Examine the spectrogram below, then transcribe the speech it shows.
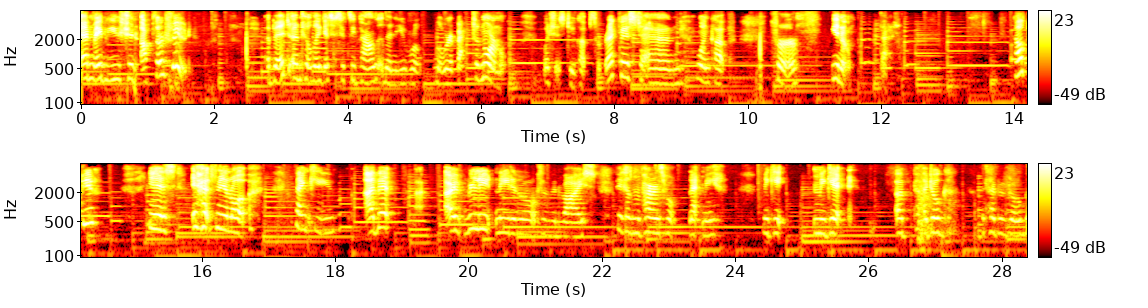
And maybe you should up their food a bit until they get to 60 pounds, and then you will lower it back to normal, which is two cups for breakfast and one cup for you know, that. Help you? Yes, it helps me a lot. Thank you. I bet I really needed a lot of advice because my parents won't let me me get me get a, a dog, a type of dog,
